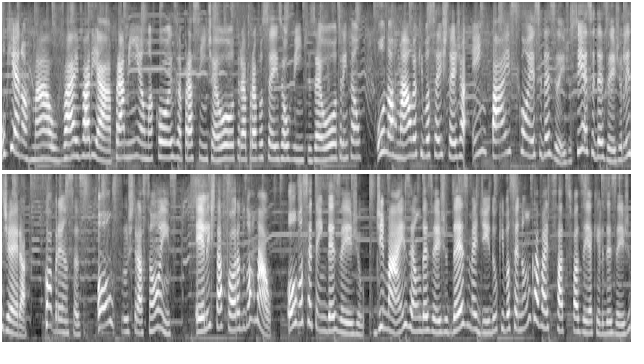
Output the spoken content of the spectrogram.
O que é normal vai variar. Pra mim é uma coisa, pra Cintia é outra, pra vocês ouvintes é outra. Então, o normal é que você esteja em paz com esse desejo. Se esse desejo lhe gera cobranças ou frustrações, ele está fora do normal. Ou você tem desejo demais, é um desejo desmedido, que você nunca vai satisfazer aquele desejo.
